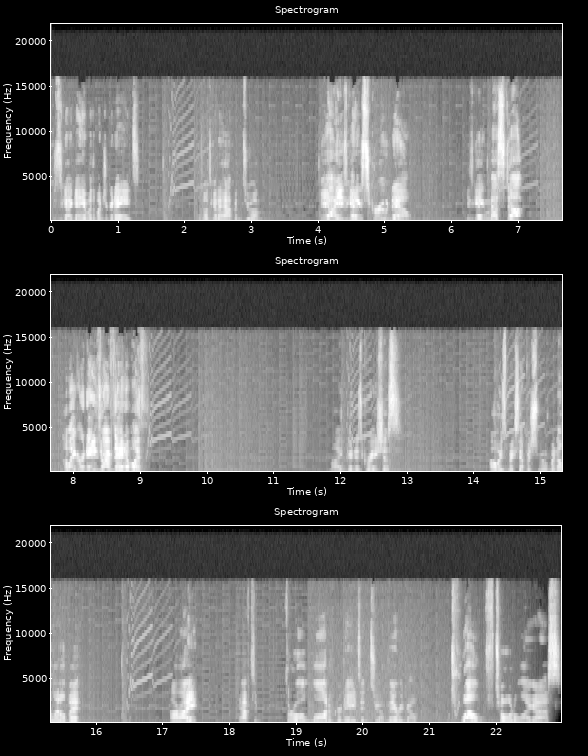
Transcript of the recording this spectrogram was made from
He's gonna get hit with a bunch of grenades. That's what's gonna happen to him. Yeah, he's getting screwed now. He's getting messed up. How many grenades do I have to hit him with? My goodness gracious. Oh, he's mixing up his movement a little bit. Alright. You have to throw a lot of grenades into him. There we go. 12 total, I guess.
